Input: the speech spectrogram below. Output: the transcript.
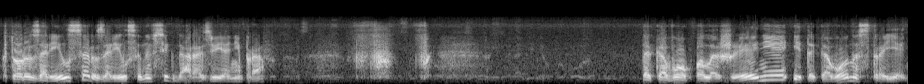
Кто разорился, разорился навсегда. Разве я не прав? Таково положение и таково настроение.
